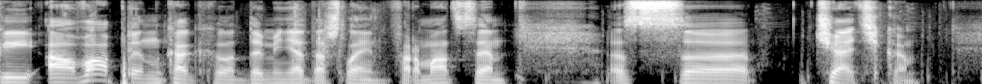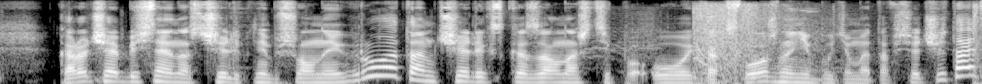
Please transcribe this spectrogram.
и Авапен, как до меня дошла информация с чатика. Короче, объясняю, нас челик не пришел на игру, а там челик сказал наш, типа, ой, как сложно, не будем это все читать.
